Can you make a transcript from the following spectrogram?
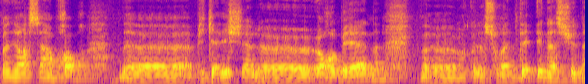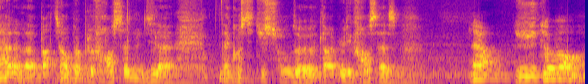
de manière assez impropre, appliqué à l'échelle européenne, alors que la souveraineté est nationale, elle appartient au peuple français, nous dit la, la Constitution de, la République française. Alors, justement,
